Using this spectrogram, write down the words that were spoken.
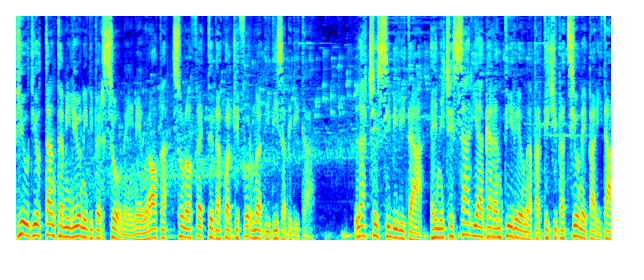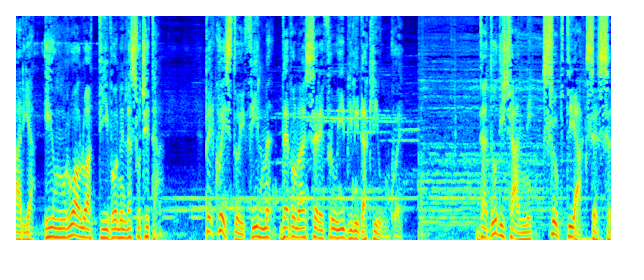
Più di 80 milioni di persone in Europa sono affette da qualche forma di disabilità. L'accessibilità è necessaria a garantire una partecipazione paritaria e un ruolo attivo nella società. Per questo i film devono essere fruibili da chiunque. Da 12 anni, Subti Access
